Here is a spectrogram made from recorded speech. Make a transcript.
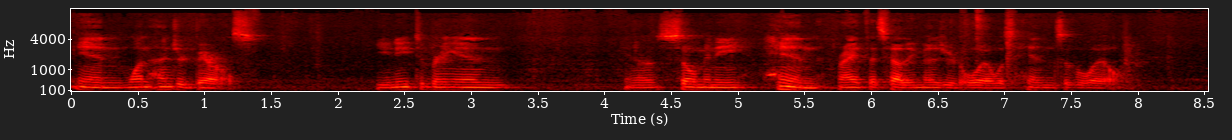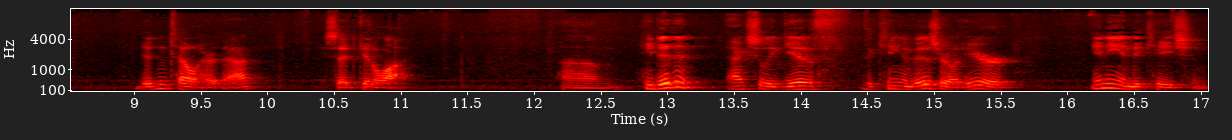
in 100 barrels. You need to bring in, you know, so many hin, right? That's how they measured oil, was hins of oil. He didn't tell her that. He said, get a lot. Um, he didn't actually give the king of Israel here any indication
